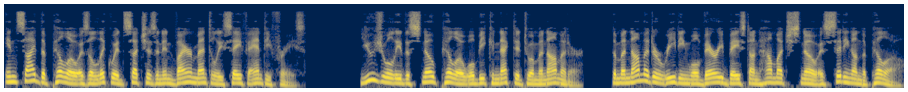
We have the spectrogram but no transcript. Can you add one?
Inside the pillow is a liquid such as an environmentally safe antifreeze. Usually the snow pillow will be connected to a manometer. The manometer reading will vary based on how much snow is sitting on the pillow.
